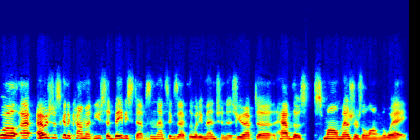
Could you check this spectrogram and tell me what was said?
Well, I, I was just going to comment. You said baby steps, and that's exactly what he mentioned. Is you have to have those small measures along the way.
